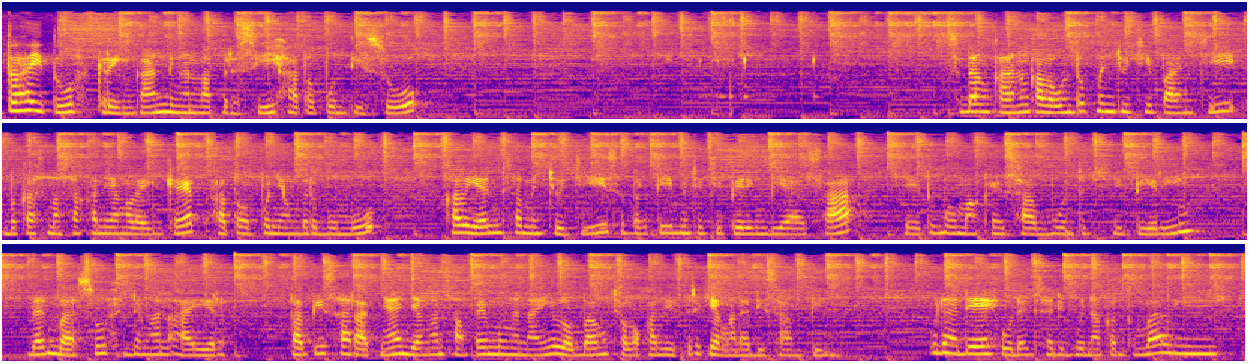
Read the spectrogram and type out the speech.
Setelah itu, keringkan dengan lap bersih ataupun tisu. Sedangkan kalau untuk mencuci panci, bekas masakan yang lengket ataupun yang berbumbu, kalian bisa mencuci seperti mencuci piring biasa, yaitu memakai sabun untuk cuci piring dan basuh dengan air. Tapi syaratnya jangan sampai mengenai lubang colokan listrik yang ada di samping. udah deh, udah bisa digunakan kembali.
